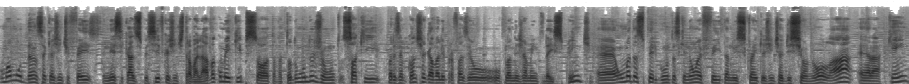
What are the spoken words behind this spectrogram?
uma mudança que a gente fez, nesse caso específico, a gente trabalhava com uma equipe só, tava todo mundo junto, só que, por exemplo, quando chegava ali para fazer o, o planejamento da sprint, é, uma das perguntas que não é feita no Scrum que a gente adicionou lá era quem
